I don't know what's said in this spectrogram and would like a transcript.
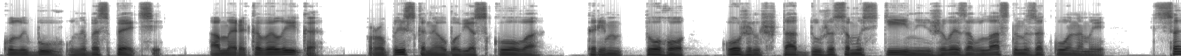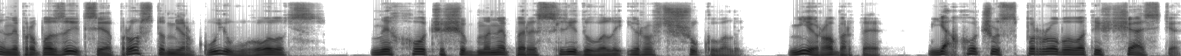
коли був у небезпеці. Америка велика, прописка не обов'язкова. Крім того, кожен штат дуже самостійний, живе за власними законами. Це не пропозиція, просто міркую вголос. Не хочу, щоб мене переслідували і розшукували. Ні, Роберте, я хочу спробувати щастя.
